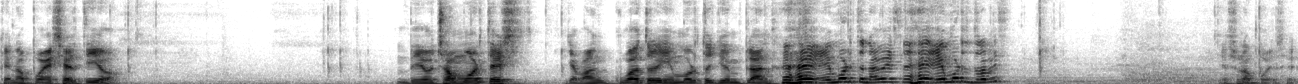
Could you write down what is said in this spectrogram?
Que no puede ser, tío. De 8 muertes, ya van 4 y he muerto yo en plan. ¡He muerto una vez! ¡He muerto otra vez! Eso no puede ser.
